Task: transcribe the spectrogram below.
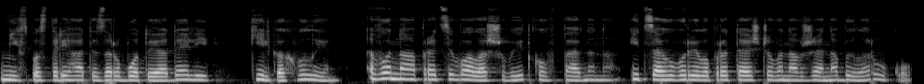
міг спостерігати за роботою Аделі кілька хвилин. Вона працювала швидко, впевнено, і це говорило про те, що вона вже набила руку.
